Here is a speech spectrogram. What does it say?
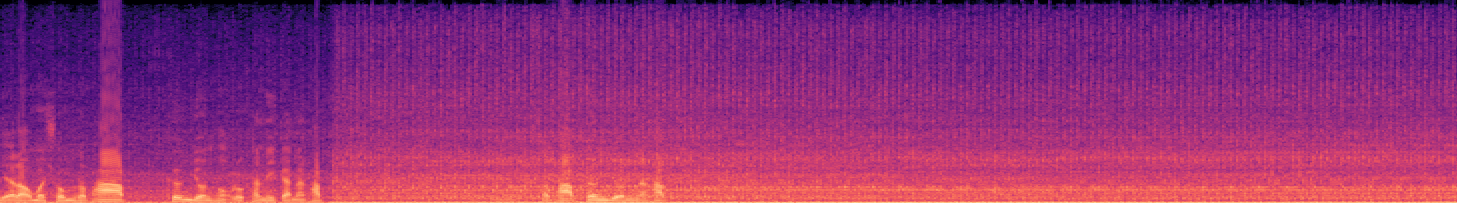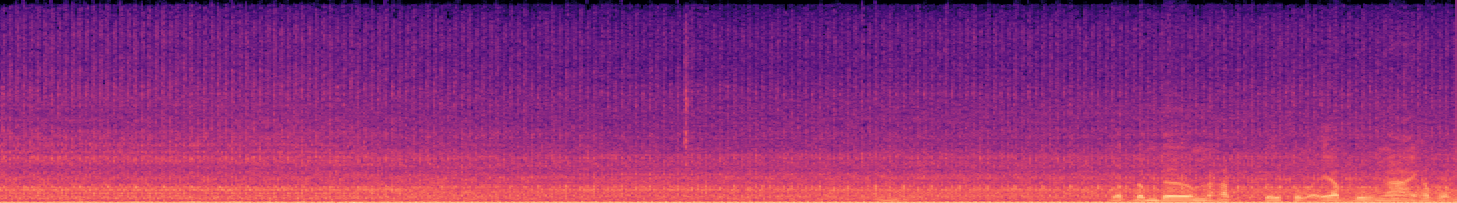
เดี๋ยวเรามาชมสภาพเครื่องยนต์ของรถคันนี้กันนะครับ สภาพเครื่องยนต์นะครับรถเดิมๆนะครับสวยๆครับดูง่ายครับผม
